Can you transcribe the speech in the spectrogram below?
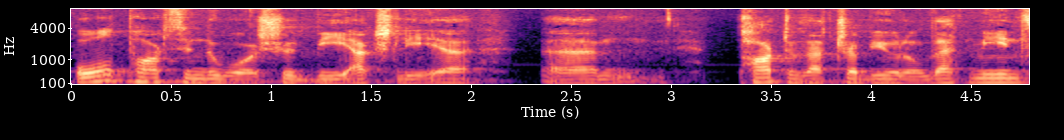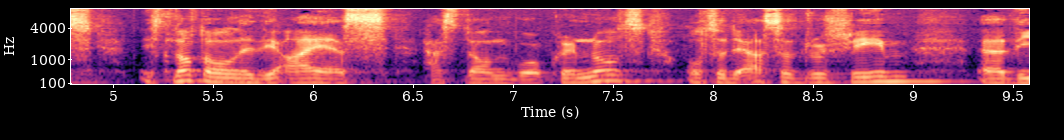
all parts in the war should be actually. Uh, um, part of that tribunal. That means it's not only the IS has done war criminals, also the Assad regime, uh, the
